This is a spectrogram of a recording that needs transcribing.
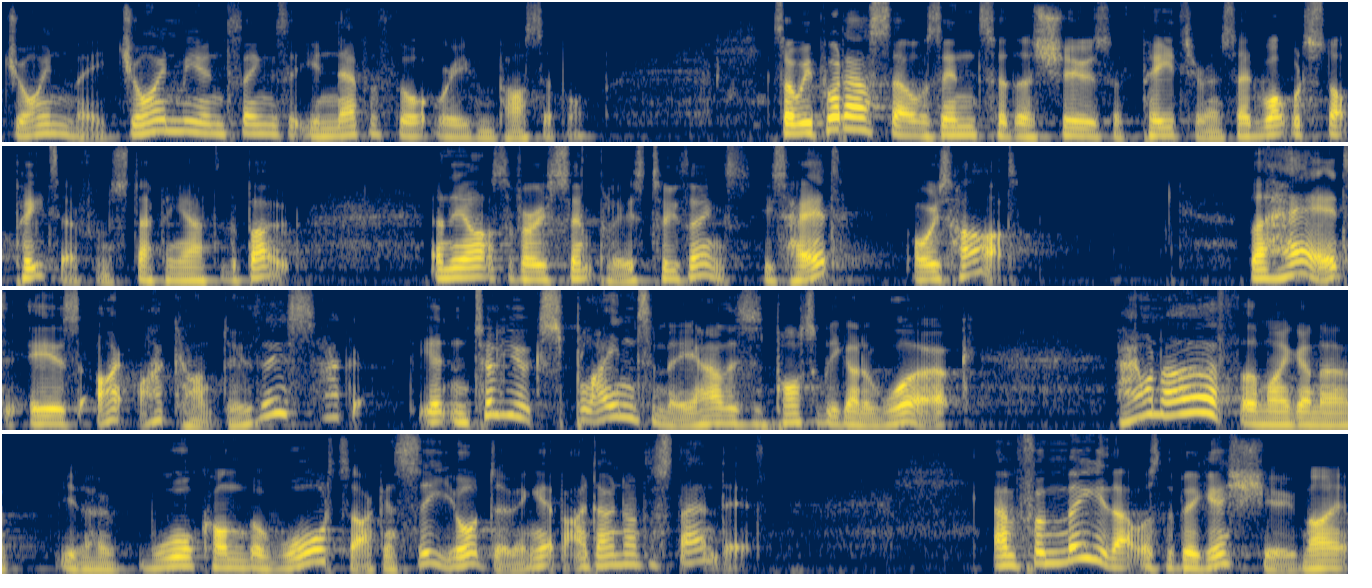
join me. Join me in things that you never thought were even possible. So we put ourselves into the shoes of Peter and said, what would stop Peter from stepping out of the boat? And the answer, very simply, is two things his head or his heart. The head is, I, I can't do this. until you explain to me how this is possibly going to work, how on earth am I going to you know, walk on the water? I can see you're doing it, but I don't understand it. And for me, that was the big issue my,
